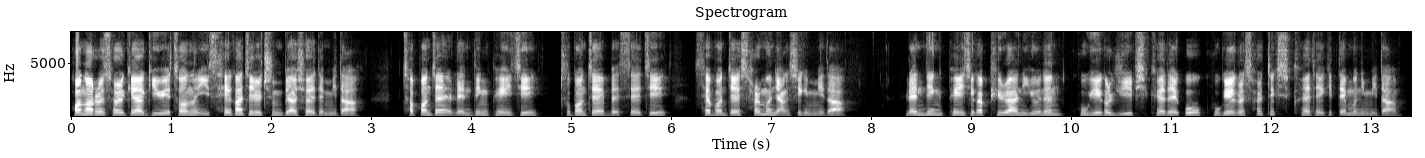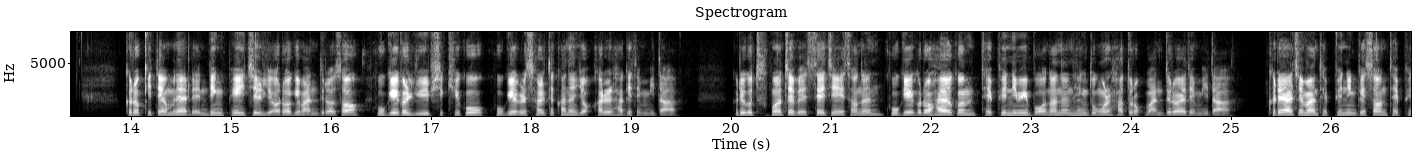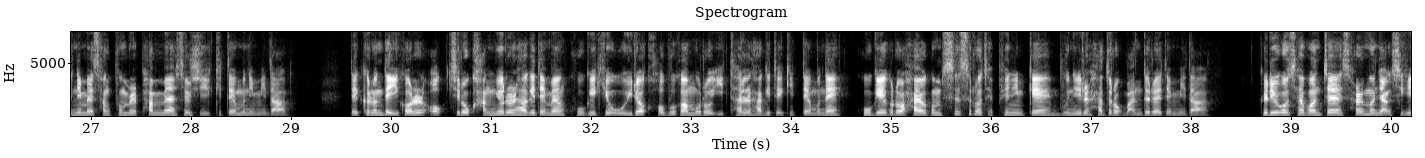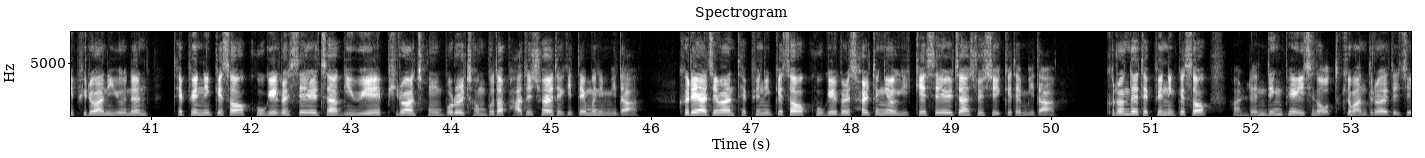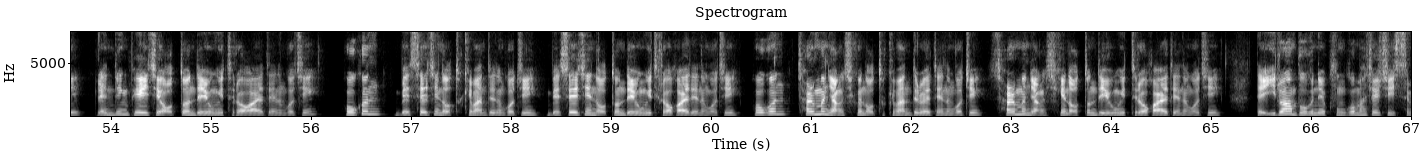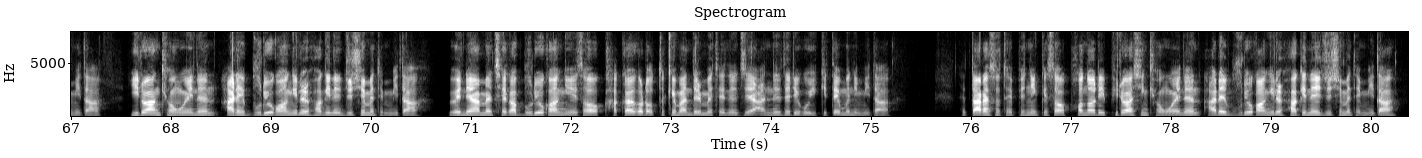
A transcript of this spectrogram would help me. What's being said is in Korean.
퍼널을 설계하기 위해서는 이 세 가지를 준비하셔야 됩니다. 첫 번째 랜딩 페이지, 두 번째 메시지, 세 번째 설문 양식입니다. 랜딩 페이지가 필요한 이유는 고객을 유입시켜야 되고 고객을 설득시켜야 되기 때문입니다. 그렇기 때문에 랜딩 페이지를 여러 개 만들어서 고객을 유입시키고 고객을 설득하는 역할을 하게 됩니다. 그리고 두 번째 메시지에서는 고객으로 하여금 대표님이 원하는 행동을 하도록 만들어야 됩니다. 그래야지만 대표님께선 대표님의 상품을 판매하실 수 있기 때문입니다. 네, 그런데 이거를 억지로 강요를 하게 되면 고객이 오히려 거부감으로 이탈을 하게 되기 때문에 고객으로 하여금 스스로 대표님께 문의를 하도록 만들어야 됩니다. 그리고 세 번째 설문 양식이 필요한 이유는 대표님께서 고객을 세일즈하기 위해 필요한 정보를 전부 다 받으셔야 되기 때문입니다. 그래야지만 대표님께서 고객을 설득력 있게 세일즈 하실 수 있게 됩니다. 그런데 대표님께서 아, 랜딩 페이지는 어떻게 만들어야 되지? 랜딩 페이지에 어떤 내용이 들어가야 되는 거지? 혹은 메시지는 어떻게 만드는 거지? 메시지는 어떤 내용이 들어가야 되는 거지? 혹은 설문 양식은 어떻게 만들어야 되는 거지? 설문 양식엔 어떤 내용이 들어가야 되는 거지? 네, 이러한 부분이 궁금하실 수 있습니다. 이러한 경우에는 아래 무료 강의를 확인해 주시면 됩니다. 왜냐하면 제가 무료 강의에서 각각을 어떻게 만들면 되는지 안내드리고 있기 때문입니다. 네, 따라서 대표님께서 퍼널이 필요하신 경우에는 아래 무료 강의를 확인해 주시면 됩니다.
